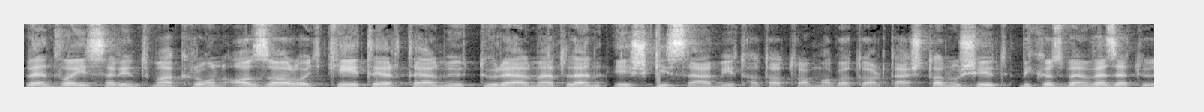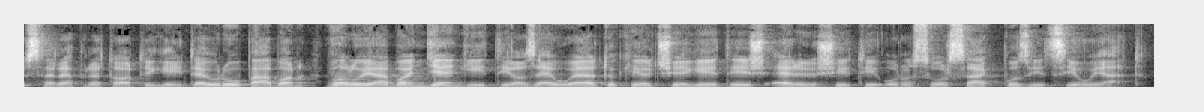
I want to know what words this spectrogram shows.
Lendvai szerint Macron azzal, hogy kétértelmű, türelmetlen és kiszámíthatatlan magatartást tanúsít, miközben vezető szerepre tart igényt Európában, valójában gyengíti az EU eltökéltségét és erősíti Oroszország pozícióját.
